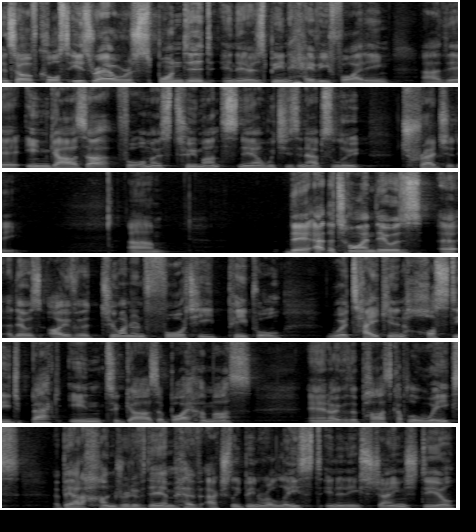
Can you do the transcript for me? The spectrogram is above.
And so, of course, Israel responded, and there has been heavy fighting uh, there in Gaza for almost two months now, which is an absolute tragedy. Um, there, at the time, there was, uh, there was over 240 people were taken hostage back into Gaza by Hamas. And over the past couple of weeks, about 100 of them have actually been released in an exchange deal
